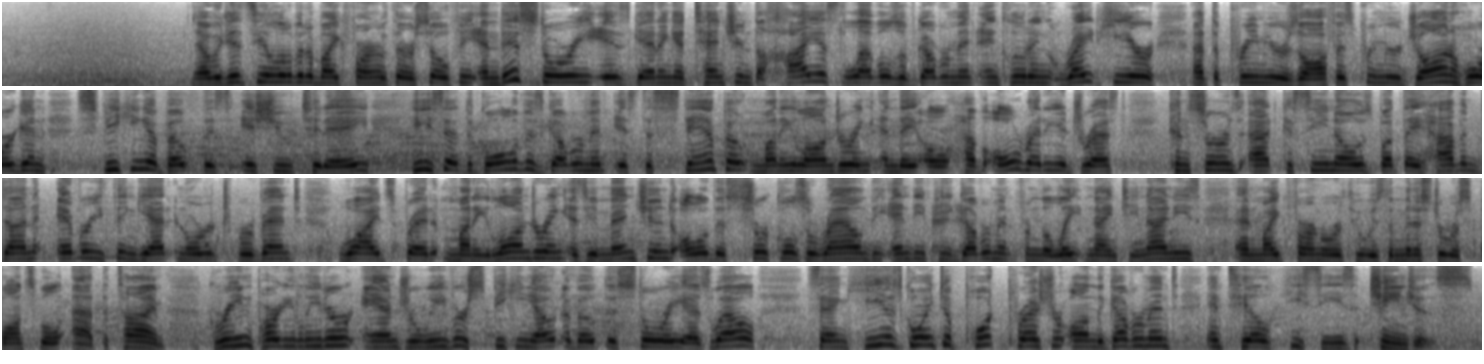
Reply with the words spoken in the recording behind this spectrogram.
Now, we did see a little bit of Mike Farnworth there, Sophie, and this story is getting attention, the highest levels of government, including right here at the Premier's office. Premier John Horgan speaking about this issue today. He said the goal of his government is to stamp out money laundering, and they all have already addressed concerns at casinos, but they haven't done everything yet in order to prevent widespread money laundering. As you mentioned, all of this circles around the NDP government from the late 1990s and Mike Farnworth, who was the minister responsible at the time. Green Party leader Andrew Weaver speaking out about this story as well, saying he is going to put pressure on the government until he sees changes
